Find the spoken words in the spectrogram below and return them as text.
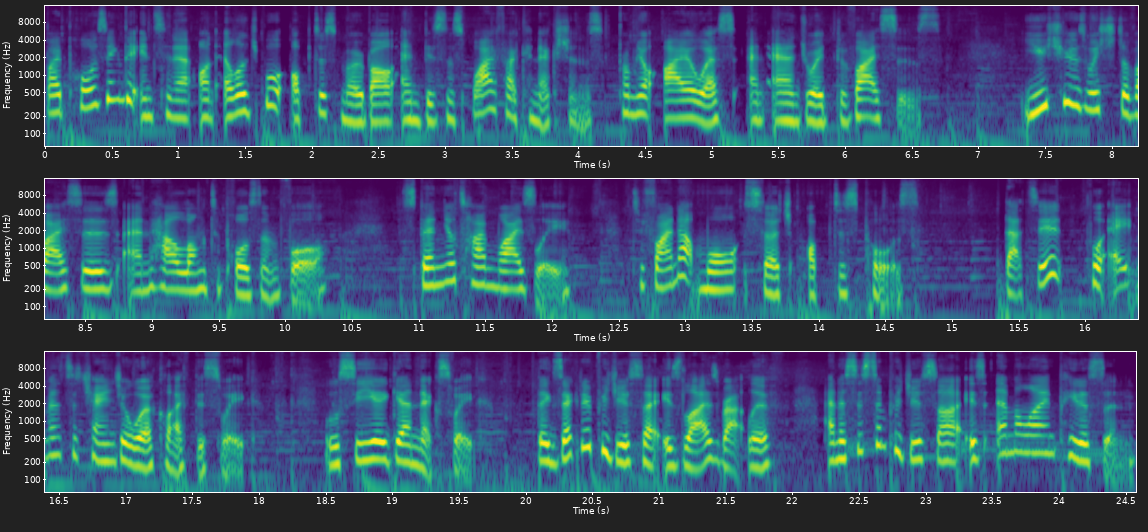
by pausing the internet on eligible Optus mobile and business Wi Fi connections from your iOS and Android devices. You choose which devices and how long to pause them for. Spend your time wisely. To find out more, search Optus Pause. That's it for 8 Minutes to Change Your Work Life this week. We'll see you again next week. The executive producer is Liz Ratliff, and assistant producer is Emmeline Peterson.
